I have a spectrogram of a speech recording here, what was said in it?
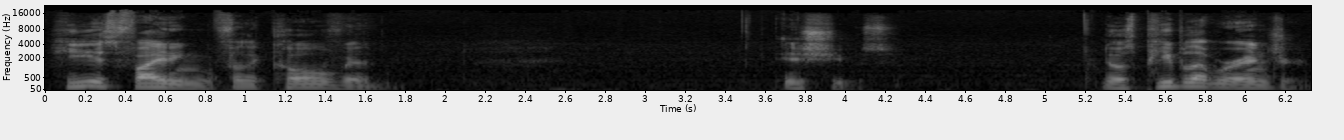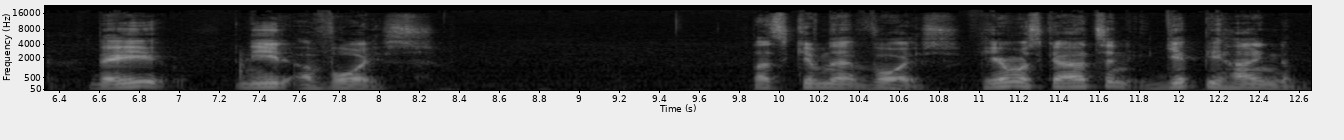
He is fighting for the COVID issues. Those people that were injured, they need a voice. Let's give him that voice. Here in Wisconsin, get behind him.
